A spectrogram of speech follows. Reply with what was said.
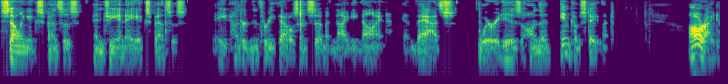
selling expenses and G&A expenses, 803,799. And that's where it is on the income statement. All right.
